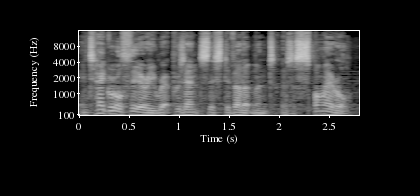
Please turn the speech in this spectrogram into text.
Integral theory represents this development as a spiral.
